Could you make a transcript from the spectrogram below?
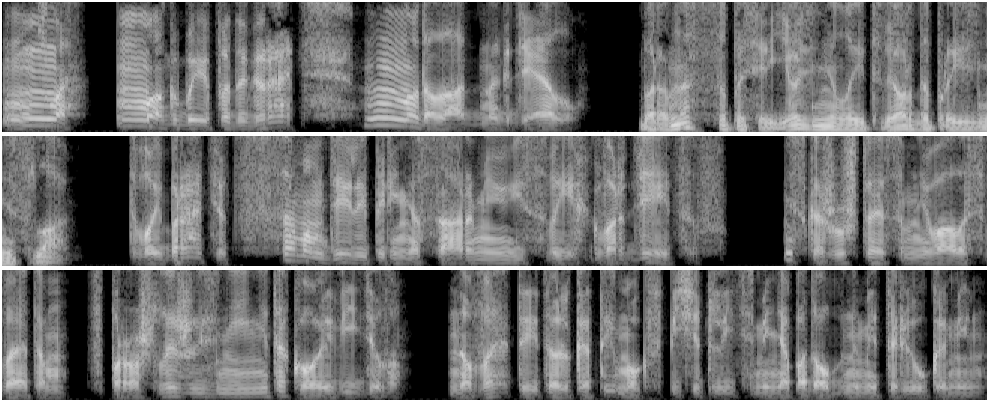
«Мог бы и подыграть, ну да ладно, к делу». Баронесса посерьезнела и твердо произнесла. «Твой братец в самом деле перенес армию и своих гвардейцев. Не скажу, что я сомневалась в этом. В прошлой жизни не такое видела. Но в этой только ты мог впечатлить меня подобными трюками.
